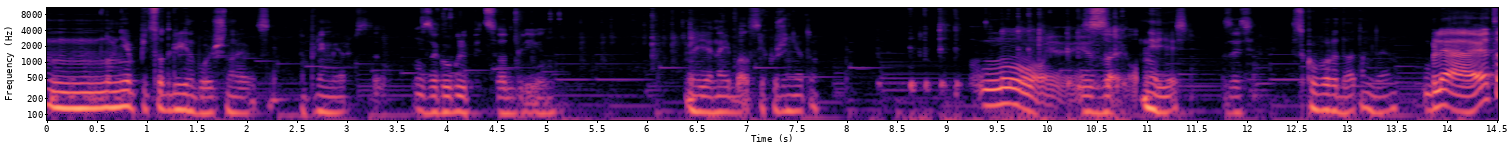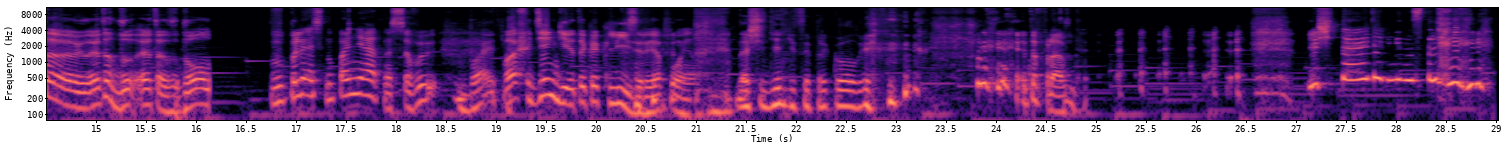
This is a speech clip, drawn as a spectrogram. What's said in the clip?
М, Ну, мне 500 гривен больше нравится, например. Просто Загуглю 500 гривен. Я наебался, их уже нету. Ну, из-за... Не, есть. сказать. Сковорода там, да. Бля, это, это, это доллар. Вы, блять, ну понятно, все, вы... Байт. Ваши деньги это как лизер, я понял. Наши деньги це приколы. Это правда. Я считаю деньги на столе.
